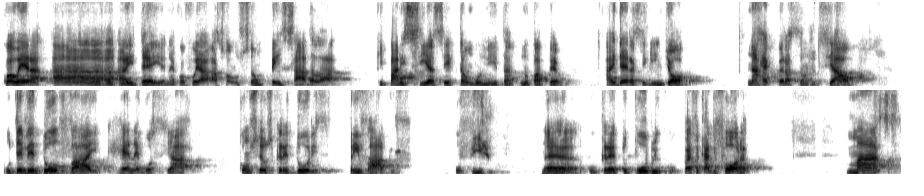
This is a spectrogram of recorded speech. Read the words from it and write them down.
Qual era a, a, ideia? Né? Qual foi a, a solução pensada lá que parecia ser tão bonita no papel? A ideia era a seguinte, ó, na recuperação judicial, o devedor vai renegociar com seus credores privados. O fisco, né, o crédito público, vai ficar de fora. Mas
